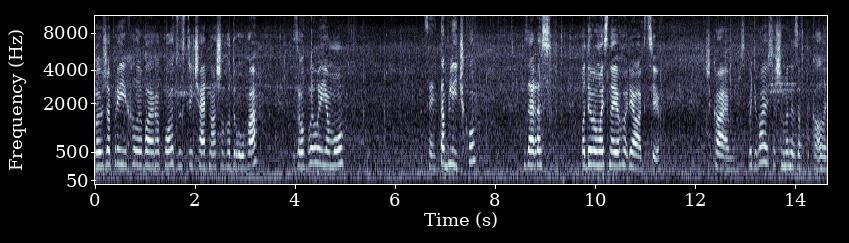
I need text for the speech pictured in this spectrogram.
Ми вже приїхали в аеропорт зустрічати нашого друга. Зробили йому цей таблічку. Зараз подивимось на його реакцію. Чекаємо. Сподіваюся, що ми не завтикали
